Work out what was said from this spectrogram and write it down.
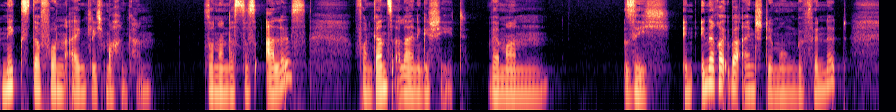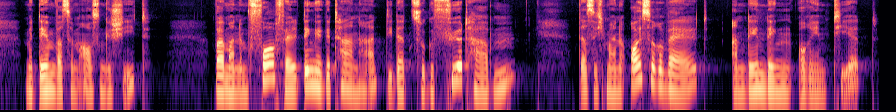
nichts davon eigentlich machen kann, sondern dass das alles von ganz alleine geschieht, wenn man sich in innerer Übereinstimmung befindet mit dem, was im Außen geschieht, weil man im Vorfeld Dinge getan hat, die dazu geführt haben, dass sich meine äußere Welt an den Dingen orientiert,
